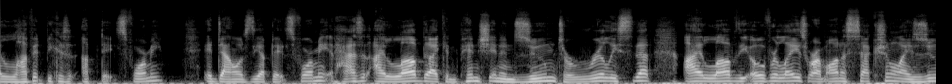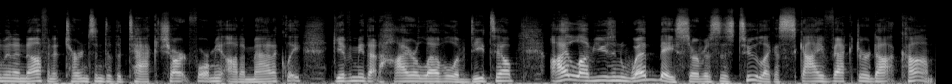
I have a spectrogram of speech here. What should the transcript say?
love it because it updates for me. It downloads the updates for me. It has it. I love that I can pinch in and zoom to really see that. I love the overlays where I'm on a sectional, I zoom in enough and it turns into the TAC chart for me automatically, giving me that higher level of detail. I love using web based services too, like a skyvector.com.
